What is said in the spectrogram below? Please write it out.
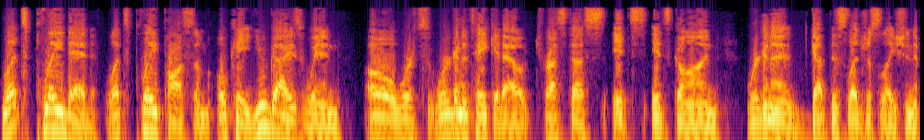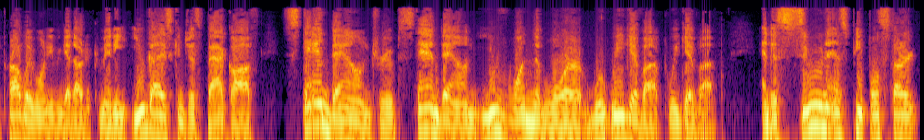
Let's play dead. Let's play possum. Okay, you guys win. oh, we're, we're to take it out. Trust us. It's, it's gone. We're going to gut this legislation. It probably won't even get out of committee. You guys can just back off. Stand down, troops. Stand down. You've won the war. We give up. We give up. And as soon as people start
